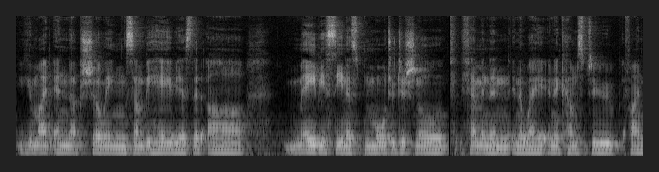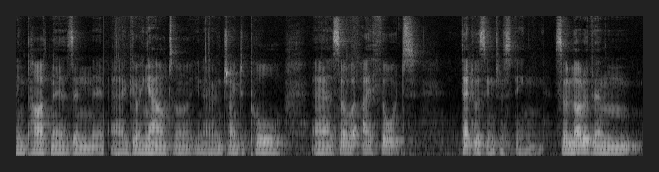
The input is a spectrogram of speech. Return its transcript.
you might end up showing some behaviors that are maybe seen as more traditional feminine in a way when it comes to finding partners and, and uh, going out or, you know, and trying to pull. Uh, so I thought that was interesting. So a lot of them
